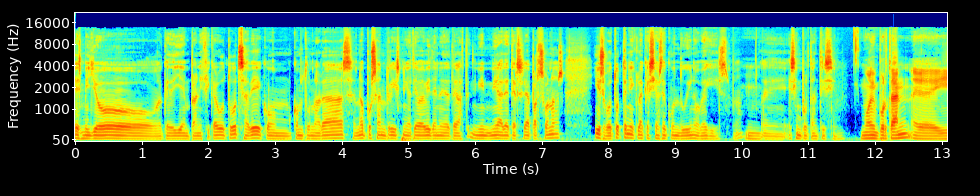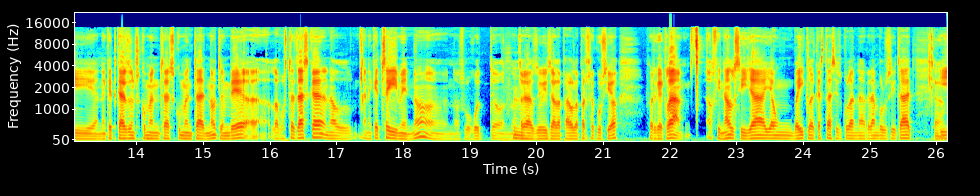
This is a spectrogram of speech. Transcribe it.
és millor el que diem, planificar-ho tot, saber com, com tornaràs, no posar en risc ni la teva vida ni, de, ni, ni la de tercera persones i sobretot tenir clar que si has de conduir no beguis. No? Mm. Eh, és importantíssim. Molt important eh, i en aquest cas, doncs, com ens has comentat, no? també eh, la vostra tasca en, el, en aquest seguiment, no, no has volgut o no t'agrada mm. utilitzar la paraula persecució, perquè clar, al final si ja hi ha un vehicle que està circulant a gran velocitat i,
